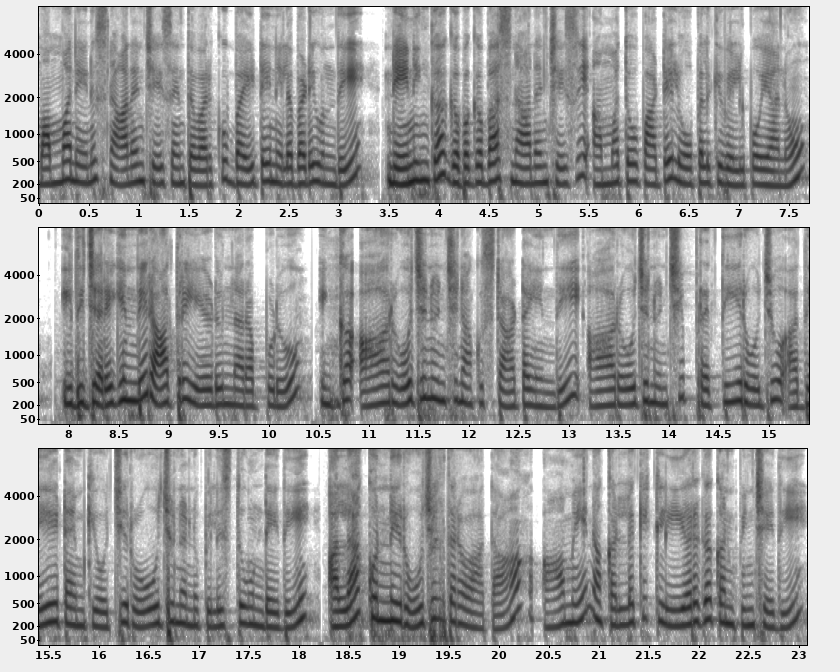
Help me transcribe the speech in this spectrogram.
మమ్మ నేను స్నానం చేసేంత వరకు బయటే నిలబడి ఉంది. నేనింకా గబగబా స్నానం చేసి అమ్మతో పాటే లోపలికి వెళ్ళిపోయాను. ఇది జరిగింది రాత్రి ఏడున్నరప్పుడు. ఇంకా ఆ రోజు నుంచి నాకు స్టార్ట్ అయింది ఆ రోజు నుంచి ప్రతిరోజు అదే టైంకి వచ్చి రోజు నన్ను పిలుస్తూ ఉండేది. అలా కొన్ని రోజుల తర్వాత ఆమె నా కళ్ళకి క్లియర్గా కనిపించేది.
